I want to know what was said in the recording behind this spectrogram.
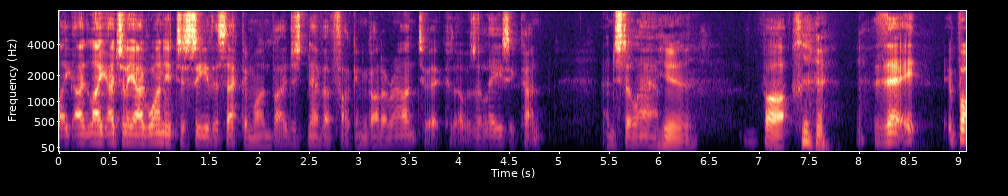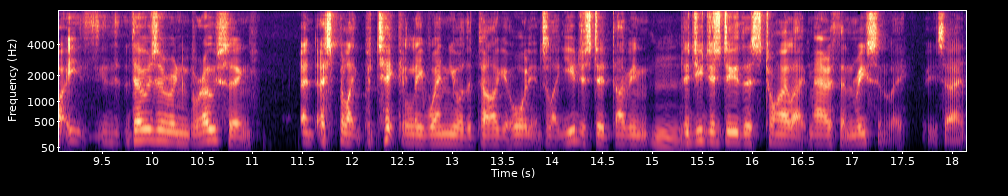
like i like actually i wanted to see the second one but i just never fucking got around to it because i was a lazy cunt and still am Yeah. but that but those are engrossing and like particularly when you're the target audience like you just did i mean Hmm. did you just do this twilight marathon recently are you saying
